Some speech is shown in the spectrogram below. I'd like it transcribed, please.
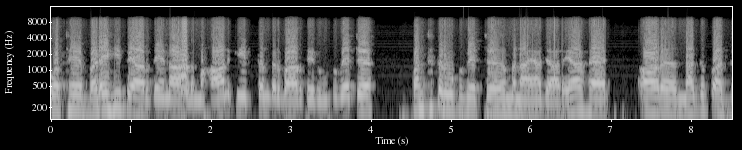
ਉੱਥੇ ਬੜੇ ਹੀ ਪਿਆਰ ਦੇ ਨਾਲ ਮਹਾਨ ਕੀਰਤਨ ਦਰਬਾਰ ਦੇ ਰੂਪ ਵਿੱਚ, ਪੰਥਕ ਰੂਪ ਵਿੱਚ ਮਨਾਇਆ ਜਾ ਰਿਹਾ ਹੈ ਔਰ ਲਗਭਗ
